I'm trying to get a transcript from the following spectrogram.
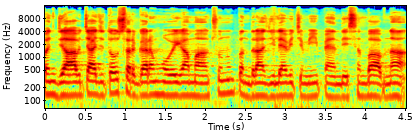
ਪੰਜਾਬ 'ਚ ਅੱਜ ਤੋਂ ਸਰਗਰਮ ਹੋਵੇਗਾ ਮਾਨਸੂਨ 15 ਜ਼ਿਲ੍ਹਿਆਂ ਵਿੱਚ ਮੀਂਹ ਪੈਣ ਦੀ ਸੰਭਾਵਨਾ।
